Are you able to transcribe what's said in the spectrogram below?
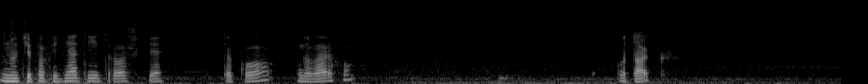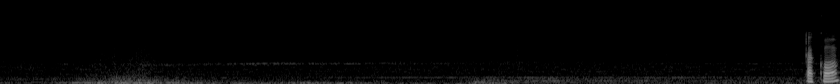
Ну, типа, підняти її трошки тако доверху. Отак. Тако.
